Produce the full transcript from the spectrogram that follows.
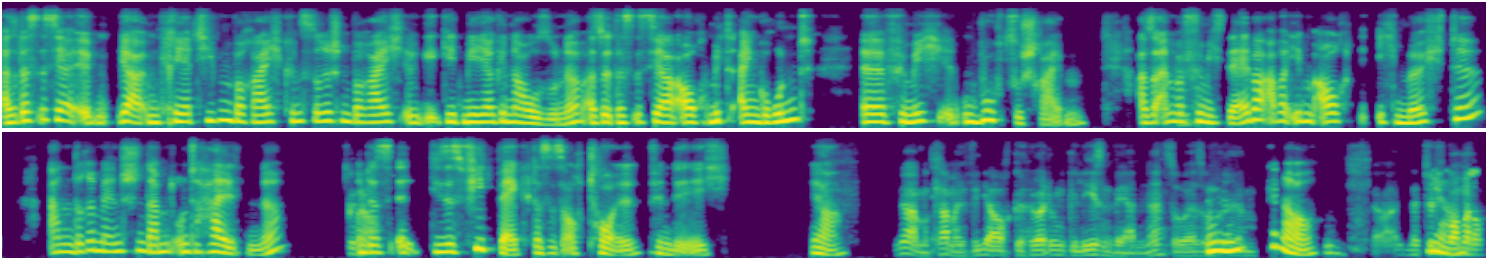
Also das ist ja im, ja im kreativen Bereich, künstlerischen Bereich äh, ge- geht mir ja genauso, ne? Also das ist ja auch mit ein Grund äh, für mich, ein Buch zu schreiben. Also einmal für Genau. mich selber, aber eben auch, ich möchte andere Menschen damit unterhalten, ne? Und Genau. das, äh, dieses Feedback, das ist auch toll, finde ich. Ja. Ja, klar, man will ja auch gehört und gelesen werden, ne? So, also Mhm. ähm, Genau. ja, natürlich Ja. braucht man auch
